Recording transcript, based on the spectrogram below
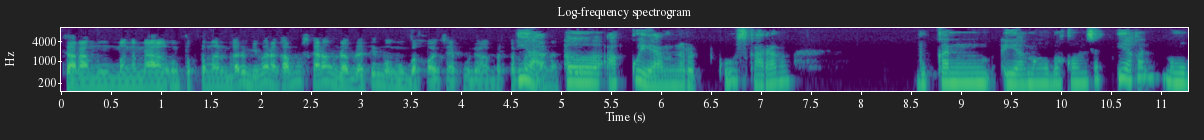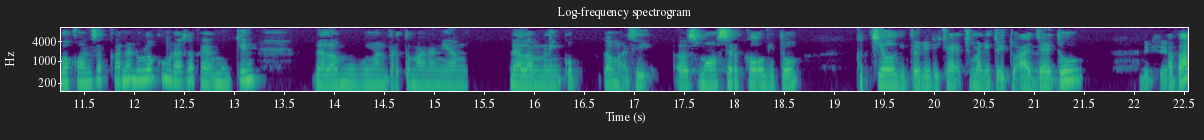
caramu mengenal untuk teman baru gimana? Kamu sekarang udah berarti mengubah konsepmu dalam Iya, pertemanan atau eh, aku ya menurutku sekarang bukan ya mengubah konsep, iya kan mengubah konsep karena dulu aku merasa kayak mungkin dalam hubungan pertemanan yang dalam lingkup tau gak sih eh, small circle gitu, kecil gitu, jadi kayak cuman itu itu aja Hmm. itu big circle? apa?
